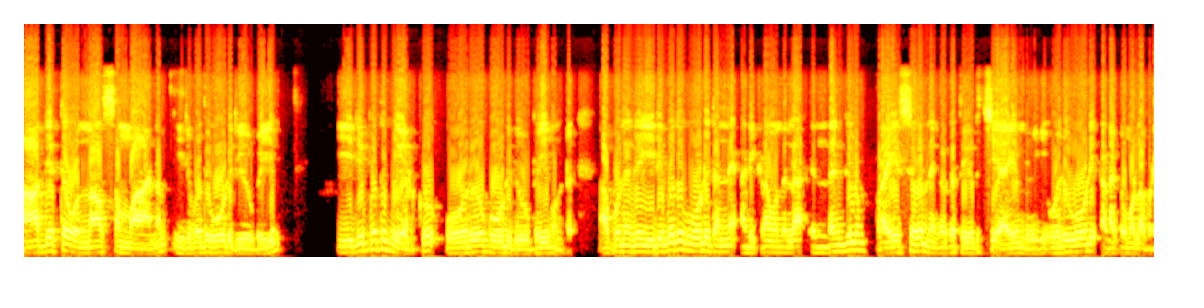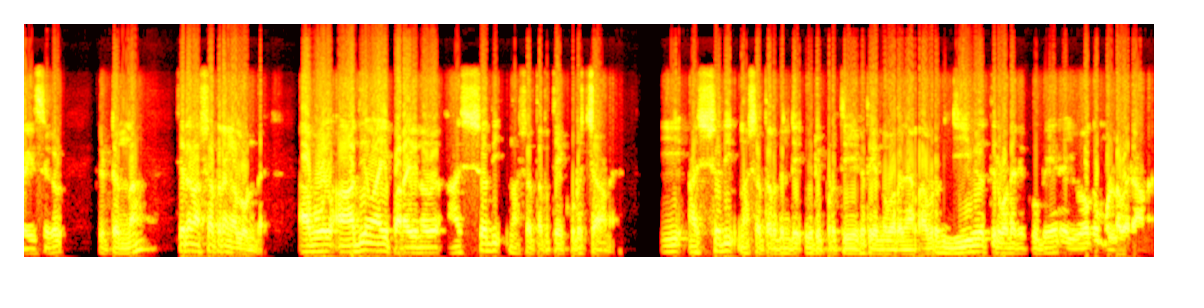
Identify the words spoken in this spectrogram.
ആദ്യത്തെ ഒന്നാം സമ്മാനം ഇരുപത് കോടി രൂപയും ഇരുപത് പേർക്ക് ഓരോ കോടി രൂപയും ഉണ്ട്. അപ്പോൾ നിങ്ങൾ ഇരുപത് കോടി തന്നെ അടിക്കണമെന്നില്ല. എന്തെങ്കിലും പ്രൈസുകൾ നിങ്ങൾക്ക് തീർച്ചയായും ഒരു കോടി അടക്കമുള്ള പ്രൈസുകൾ കിട്ടുന്ന ചില നക്ഷത്രങ്ങളുണ്ട്. അപ്പോൾ ആദ്യമായി പറയുന്നത് അശ്വതി നക്ഷത്രത്തെ കുറിച്ചാണ് ഈ അശ്വതി നക്ഷത്രത്തിന്റെ ഒരു പ്രത്യേകത എന്ന് പറഞ്ഞാൽ അവർക്ക് ജീവിതത്തിൽ വളരെ കുബേര യോഗമുള്ളവരാണ്.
